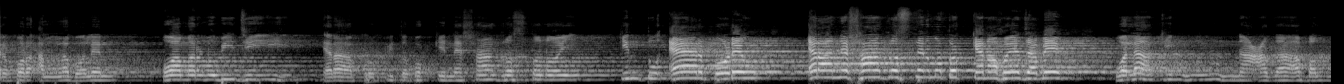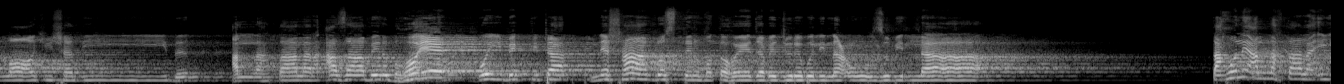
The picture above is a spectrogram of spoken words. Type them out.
এরপর আল্লাহ বলেন, ও আমার নবীজি এরা প্রকৃতপক্ষে নেশাগ্রস্ত নয়, কিন্তু এর পরেও এরা নেশাগ্রস্তের মতো কেন হয়ে যাবে? আল্লাহ তাআলার আযাবের ভয়ে ওই ব্যক্তিটা নেশাগ্রস্তের মতো হয়ে যাবে, জুড়ে বলি নাউজুবিল্লাহ তাহলে আল্লাহ তাআলা এই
